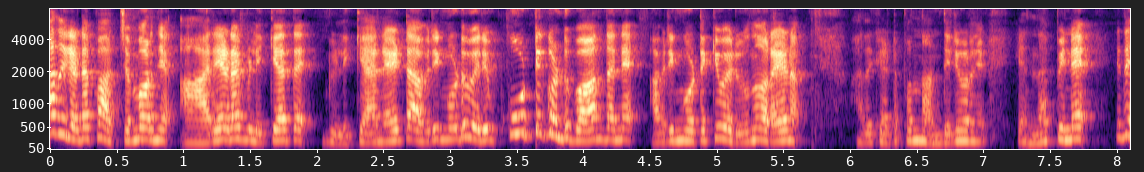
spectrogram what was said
അത് കേട്ടപ്പോൾ അച്ഛൻ പറഞ്ഞു ആരെയാടാ വിളിക്കാത്തെ? വിളിക്കാനായിട്ട് അവരിങ്ങോട്ട് വരും. കൂട്ടിക്കൊണ്ട് പോകാൻ തന്നെ അവരിങ്ങോട്ടേക്ക് വരുമെന്ന് പറയണം. അത് കേട്ടപ്പോൾ നന്ദിനി പറഞ്ഞു എന്നാൽ പിന്നെ ഇത്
